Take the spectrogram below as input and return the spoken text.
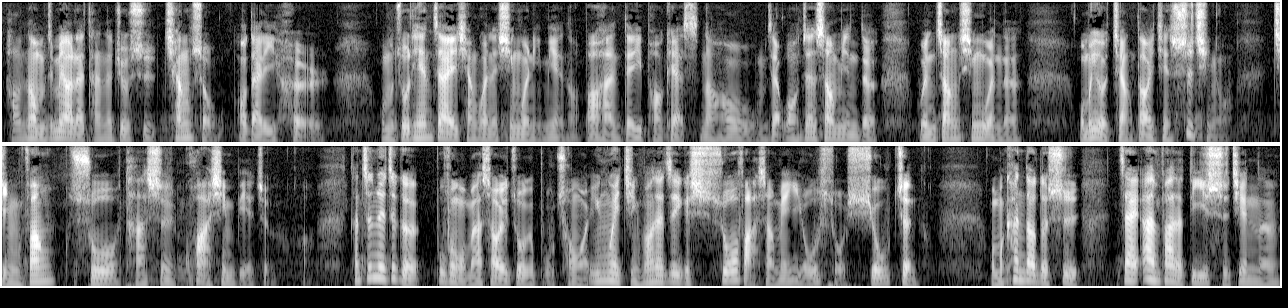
好，那我们这边要来谈的就是枪手奥黛丽·赫尔。我们昨天在相关的新闻里面哦，包含 Daily Podcast，然后我们在网站上面的文章新闻呢，我们有讲到一件事情哦，警方说他是跨性别者。那针对这个部分，我们要稍微做个补充啊，因为警方在这个说法上面有所修正。我们看到的是，在案发的第一时间呢，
